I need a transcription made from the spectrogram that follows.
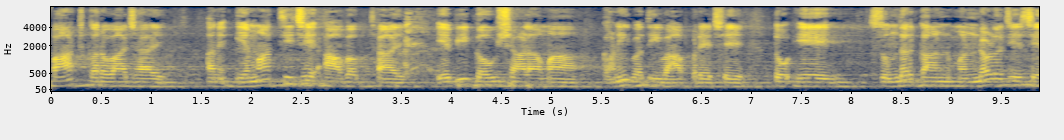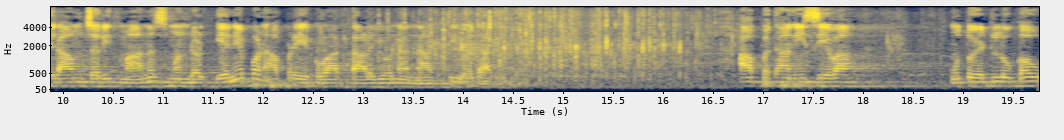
પાઠ કરવા જાય અને એમાંથી જે આવક થાય એ બી ગૌશાળામાં ઘણી બધી વાપરે છે. તો એ સુંદરકાંડ મંડળ જે છે, રામચરિત માનસ મંડળ, એને પણ આપણે એકવાર તાળીઓના નાદથી વધારી આ બધાની સેવા, હું તો એટલું કહું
